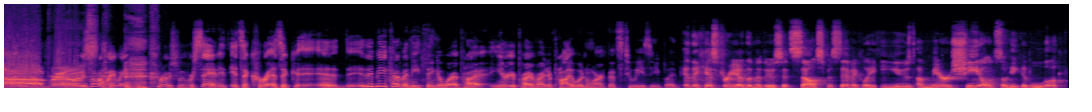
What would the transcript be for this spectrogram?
Ah, Bruce, Bruce. hold on, wait, wait, Bruce. We were saying it, it's a, it's a, it, it'd be kind of a neat thing to wear. It probably, you know, you're probably right. It probably wouldn't work. That's too easy. But In the history of the Medusa itself, specifically, he used a mirrored shield so he could look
